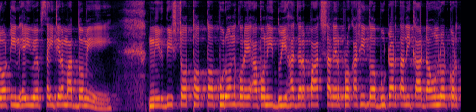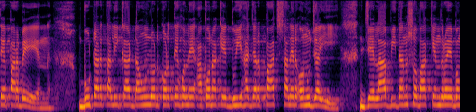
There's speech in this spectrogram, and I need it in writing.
dot in এই ওয়েবসাইটের মাধ্যমে। নির্দিষ্ট তথ্য পূরণ করে আপনি দুই হাজার পাঁচ সালের প্রকাশিত ভোটার তালিকা ডাউনলোড করতে পারবেন। ভোটার তালিকা ডাউনলোড করতে হলে আপনাকে দুই হাজার পাঁচ সালের অনুযায়ী জেলা বিধানসভা কেন্দ্র এবং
